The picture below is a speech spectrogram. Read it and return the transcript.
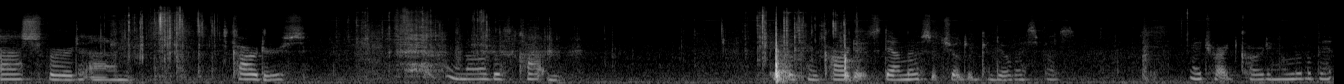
Ashford um, carders and all this cotton. People can card it. Down low so children can do it, I suppose. I tried carding a little bit.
